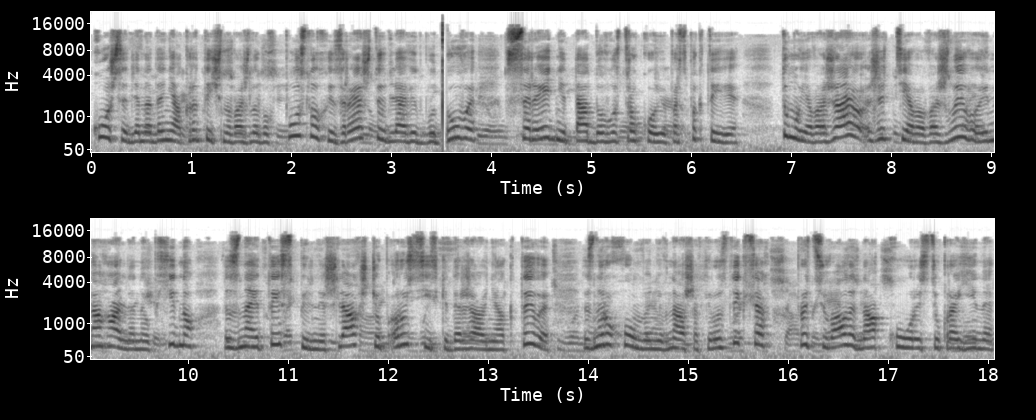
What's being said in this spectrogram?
кошти для надання критично важливих послуг і, зрештою, для відбудови в середній та довгостроковій перспективі. Тому я вважаю життєво важливо і нагально необхідно знайти спільний шлях, щоб російські державні активи, знерухомлені в наших юрисдикціях, працювали на користь України.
